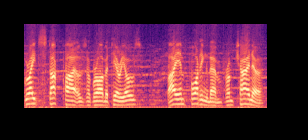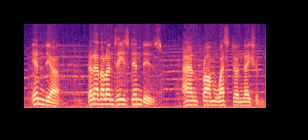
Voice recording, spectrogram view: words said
great stockpiles of raw materials by importing them from China, India, the Netherlands East Indies, and from Western nations.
